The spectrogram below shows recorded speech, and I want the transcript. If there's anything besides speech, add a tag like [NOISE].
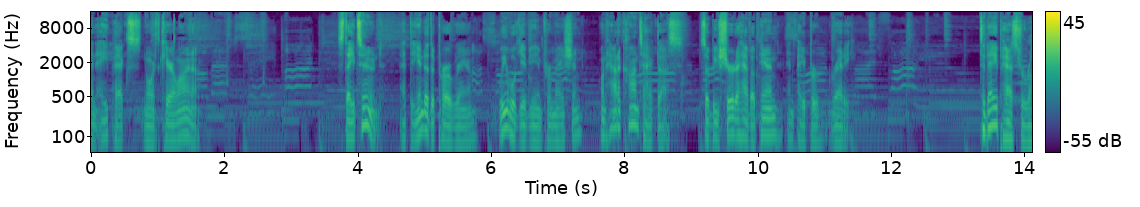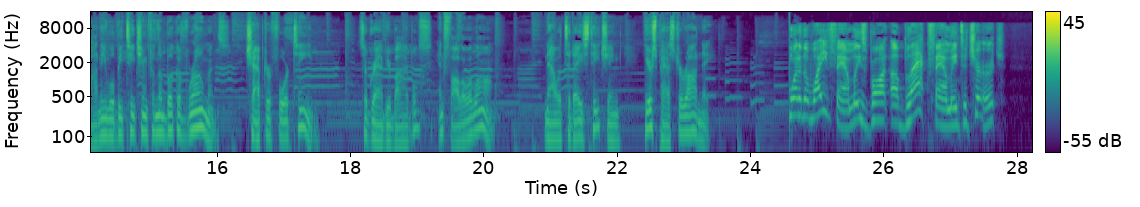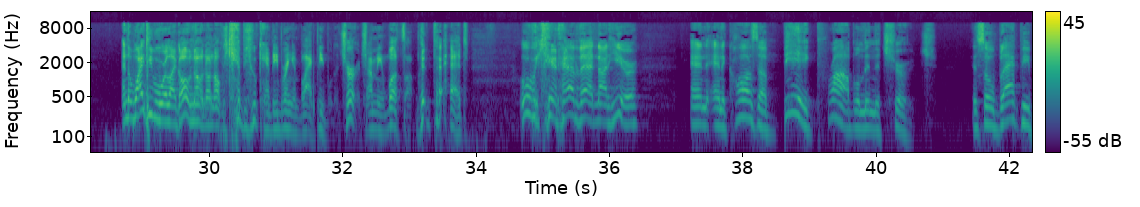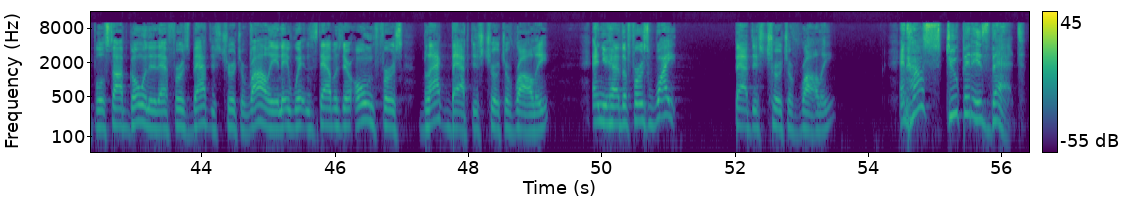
in Apex, North Carolina. Stay tuned. At the end of the program, we will give you information on how to contact us, so be sure to have a pen and paper ready. Today, Pastor Rodney will be teaching from the book of Romans, chapter 14. So grab your Bibles and follow along. Now, with today's teaching, here's Pastor Rodney. One of the white families brought a black family to church and the white people were like, "Oh no, no, no, we can't be. You can't be bringing black people to church. I mean, what's up with that? Oh, we can't have that. Not here." And and it caused a big problem in the church. And so black people stopped going to that First Baptist Church of Raleigh, and they went and established their own First Black Baptist Church of Raleigh. And you have the First White Baptist Church of Raleigh. And how stupid is that?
